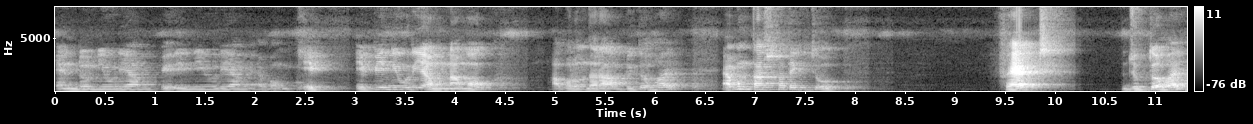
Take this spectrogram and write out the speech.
অ্যান্ডোনিউরিয়াম, পেরিনিউরিয়াম এবং এপ- এপিনিউরিয়াম নামক আবরণ দ্বারা আবৃত হয় এবং তার সাথে কিছু ফ্যাট যুক্ত হয়,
